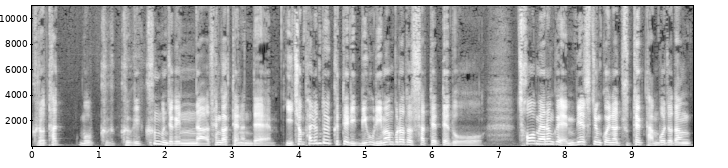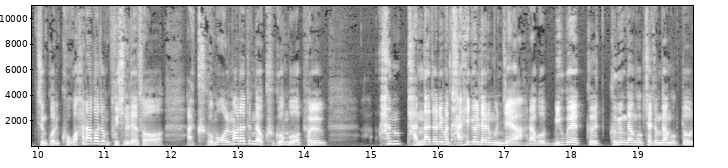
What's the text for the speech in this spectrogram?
그렇다 뭐 그, 그게 큰 문제가 있나 생각되는데 2008년도에 그때 미국 리만 브라더스 사태 때도 처음에는 그 MBS 증권이나 주택담보저당 증권 그거 하나가 좀 부실돼서 아 그거 뭐 얼마나 된다고 그거 뭐 별 한 반나절이면 다 해결되는 문제야라고 미국의 그 금융당국 재정당국도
